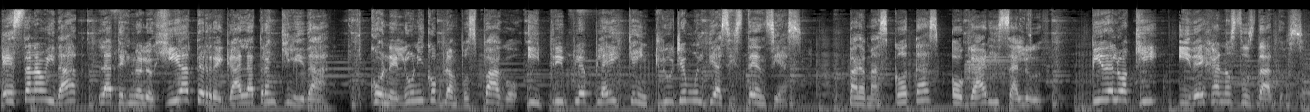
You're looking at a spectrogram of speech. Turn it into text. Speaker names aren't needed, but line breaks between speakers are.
Esta Navidad, la tecnología te regala tranquilidad. Con el único plan postpago y triple play que incluye multiasistencias. Para mascotas, hogar y salud. Pídelo aquí y déjanos tus datos.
